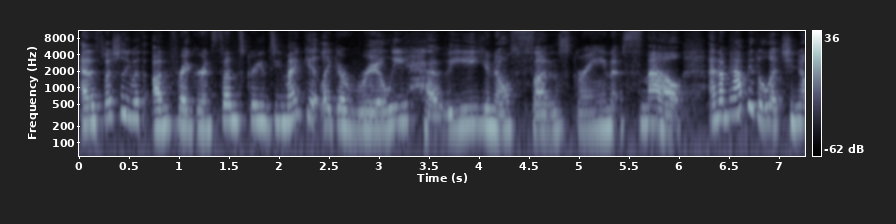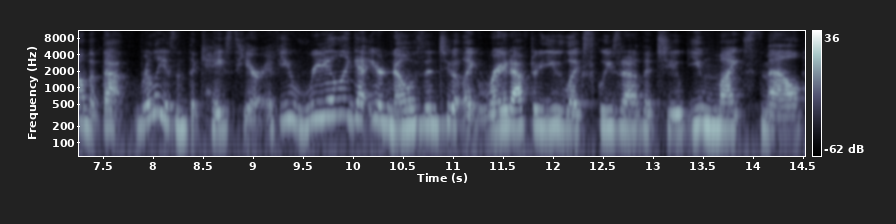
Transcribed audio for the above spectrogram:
And especially with unfragranced sunscreens, you might get like a really heavy, you know, sunscreen smell. And I'm happy to let you know that that really isn't the case here. If you really get your nose into it, like right after you like squeeze it out of the tube, you might smell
